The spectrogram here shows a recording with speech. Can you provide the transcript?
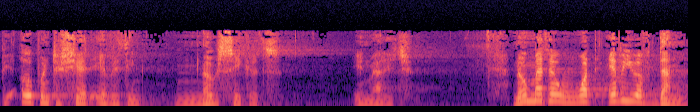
Be open to share everything, no secrets in marriage. No matter whatever you have done,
